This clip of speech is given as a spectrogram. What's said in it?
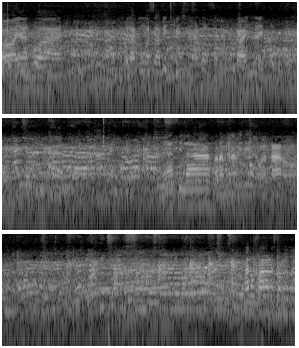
Oh, ayan po ah. Wala akong masabi. Speechless ako sa pagkain nila eh. Ayan sila. Marami-rami din yung mga tao. Anong ng restaurant ito?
